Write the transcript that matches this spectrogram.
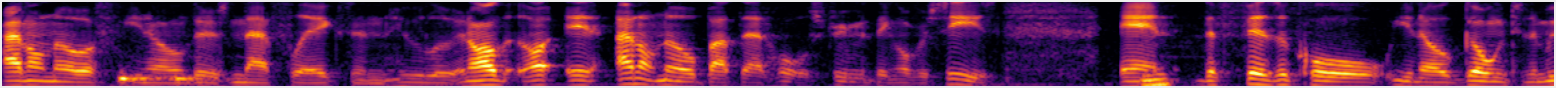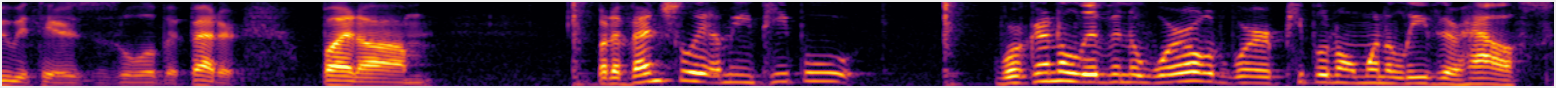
I don't know if you know there's Netflix and Hulu and all. The, uh, all- it- I don't know about that whole streaming thing overseas, and mm-hmm. the physical, you know, going to the movie theaters is a little bit better. But um, but eventually, I mean, people, we're gonna live in a world where people don't want to leave their house,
